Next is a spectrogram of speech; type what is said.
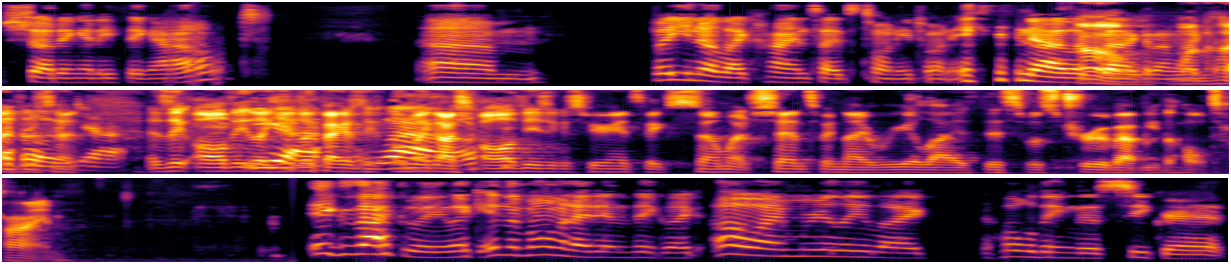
shutting anything out. Um, but you know, like hindsight's twenty twenty. now I look Oh, back and I'm like, 100%. oh yeah, It's like all the like you look back, it's like oh my gosh, all of these experiences make so much sense when I realized this was true about me the whole time. exactly. Like in the moment, I didn't think like, oh, I'm really like holding this secret.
